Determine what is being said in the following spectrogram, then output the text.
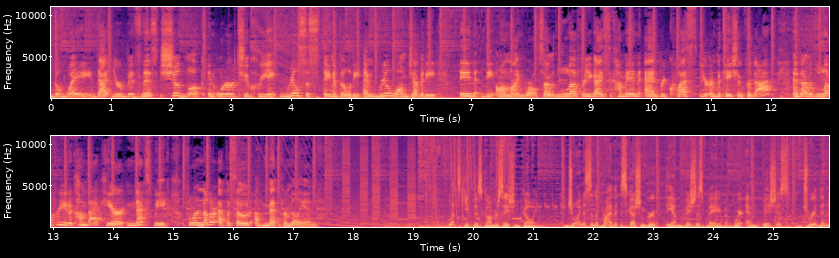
the way that your business should look in order to create real sustainability and real longevity in the online world. So I would love for you guys to come in and request your invitation for that. And I would love for you to come back here next week for another episode of Meant for Millions. Let's keep this conversation going. Join us in the private discussion group, The Ambitious Babe, where ambitious, driven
